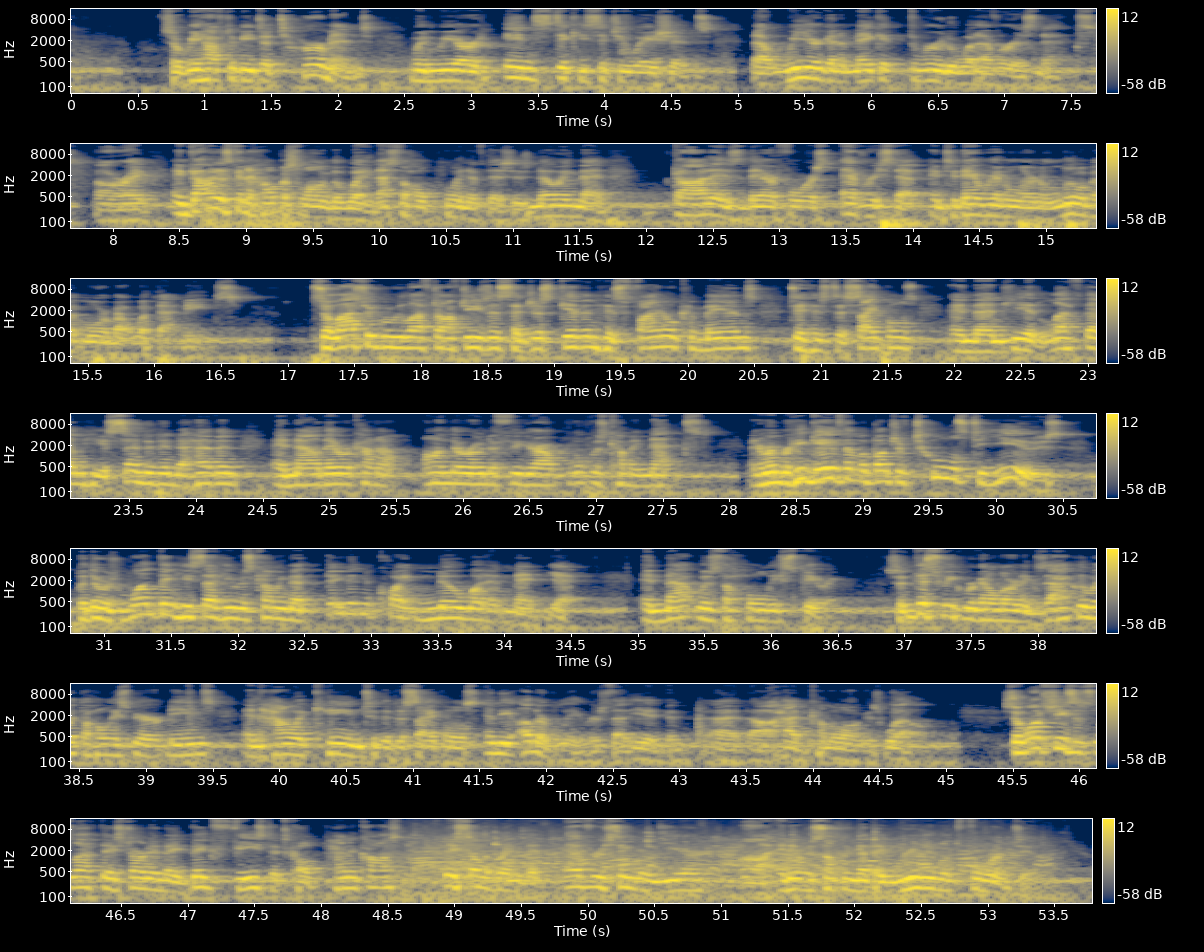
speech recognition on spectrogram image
So we have to be determined when we are in sticky situations that we are going to make it through to whatever is next. All right. And God is going to help us along the way. That's the whole point of this is knowing that God is there for us every step. And today we're going to learn a little bit more about what that means. So last week when we left off, Jesus had just given his final commands to his disciples, and then he had left them, he ascended into heaven, and now they were kind of on their own to figure out what was coming next. And remember, he gave them a bunch of tools to use, but there was one thing he said he was coming that they didn't quite know what it meant yet, and that was the Holy Spirit. So this week we're going to learn exactly what the Holy Spirit means and how it came to the disciples and the other believers that he had been, uh, had come along as well. So once Jesus left, they started a big feast. It's called Pentecost. They celebrated it every single year, uh, and it was something that they really looked forward to.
